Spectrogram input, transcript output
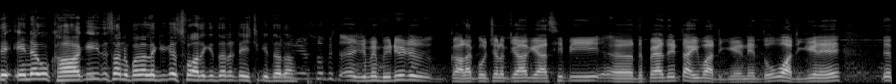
ਤੇ ਇਹਨਾਂ ਕੋ ਖਾ ਕੇ ਹੀ ਤੇ ਸਾਨੂੰ ਪਤਾ ਲੱਗੇਗਾ ਸਵਾਦ ਕਿੱਦਾਂ ਦਾ ਟੇਸਟ ਕਿੱਦਾਂ ਦਾ। ਜਿਵੇਂ ਵੀਡੀਓ 'ਚ ਕਾਲਾ ਕੁਲਚਾ ਕਿਹਾ ਗਿਆ ਸੀ ਵੀ ਦੁਪਹਿਰ ਦੇ 2:30 ਵੱਜ ਗਏ ਨੇ 2 ਵੱਜ ਗਏ ਨੇ ਤੇ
